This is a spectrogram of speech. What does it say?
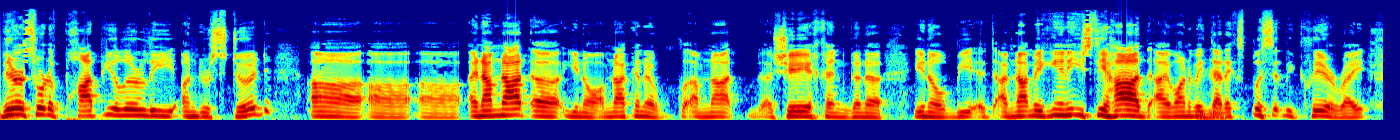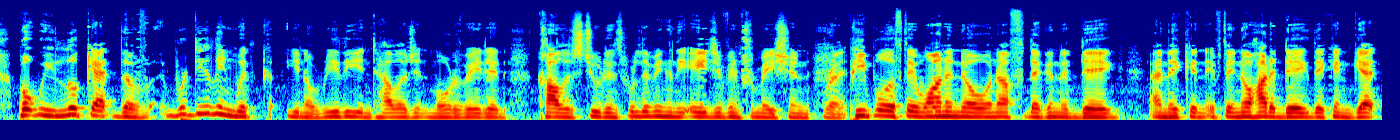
They're sort of popularly understood. Uh, uh, uh, and I'm not, uh, you know, I'm not gonna, I'm not a sheikh and you know, be, I'm not making any ijtihad. I want to make that explicitly clear, right? But we look at the, we're dealing with, you know, really intelligent, motivated college students. We're living in the age of information. Right. People, if they want to know enough, they're gonna dig, and they can, if they know how to dig, they can get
